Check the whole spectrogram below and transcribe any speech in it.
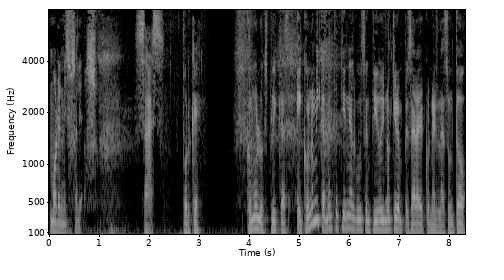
Morena y sus aliados. Sas. ¿Por qué? ¿Cómo lo explicas? ¿Económicamente tiene algún sentido? Y no quiero empezar con el asunto,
